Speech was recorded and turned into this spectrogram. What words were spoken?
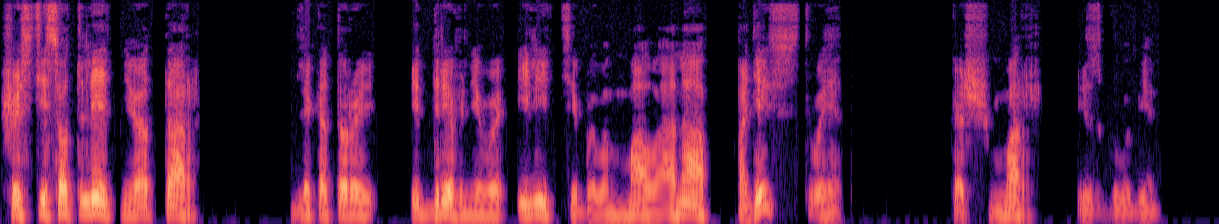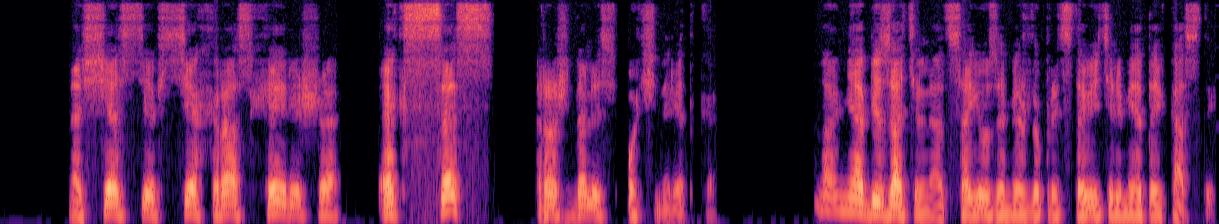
шестисотлетнюю Атар, для которой и древнего Илити было мало, она подействует? Кошмар из глубин. На счастье всех рас Хейриша Эксцесс рождались очень редко, но не обязательно от союза между представителями этой касты.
